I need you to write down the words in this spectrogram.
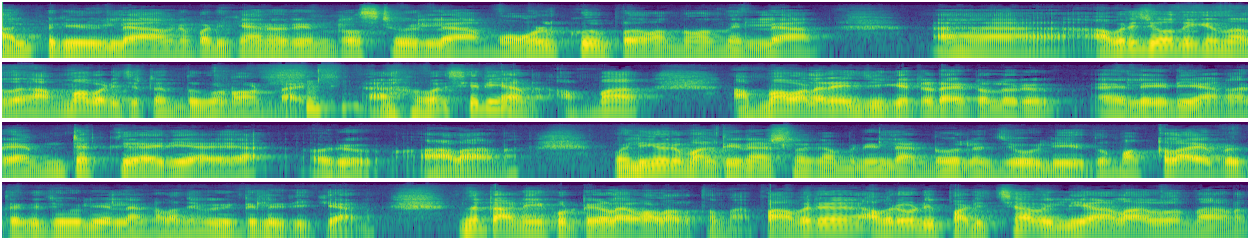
താല്പര്യമില്ല അവന് പഠിക്കാനൊരു ഇൻട്രസ്റ്റും ഇല്ല മോൾക്കും ഇപ്പോൾ വന്നു വന്നില്ല. അവർ ചോദിക്കുന്നത് അമ്മ പഠിച്ചിട്ട് എന്ത് ഗുണമുണ്ടായി അപ്പോൾ ശരിയാണ്. അമ്മ അമ്മ വളരെ എഡ്യൂക്കേറ്റഡ് ആയിട്ടുള്ളൊരു ലേഡിയാണ് ഒരു എം ടെക്കുകാരിയായ ഒരു ആളാണ്. വലിയൊരു മൾട്ടിനാഷണൽ കമ്പനിയിൽ രണ്ടു കൊല്ലം ജോലി ചെയ്തു. മക്കളായപ്പോഴത്തേക്ക് ജോലിയെല്ലാം കളഞ്ഞ് വീട്ടിലിരിക്കുകയാണ്. എന്നിട്ടാണ് ഈ കുട്ടികളെ വളർത്തുന്നത്. അപ്പോൾ അവർ അവരോട് ഈ പഠിച്ചാൽ വലിയ ആളാകുമെന്നാണ്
